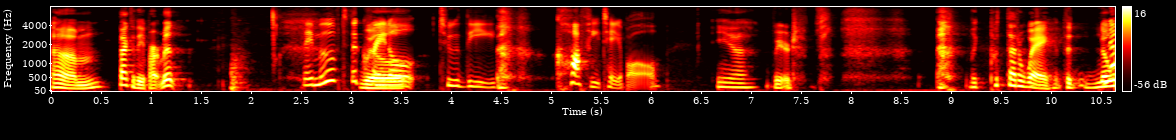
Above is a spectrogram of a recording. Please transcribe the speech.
Um, back at the apartment. they moved the Will- cradle to the coffee table Yeah, weird. like put that away. The, no Number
